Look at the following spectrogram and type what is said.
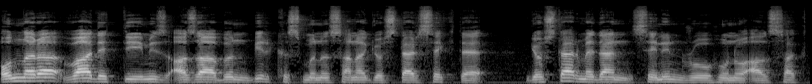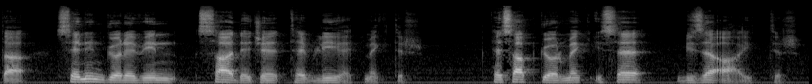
Onlara vaat ettiğimiz azabın bir kısmını sana göstersek de, göstermeden senin ruhunu alsak da, senin görevin sadece tebliğ etmektir. Hesap görmek ise bize aittir.''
